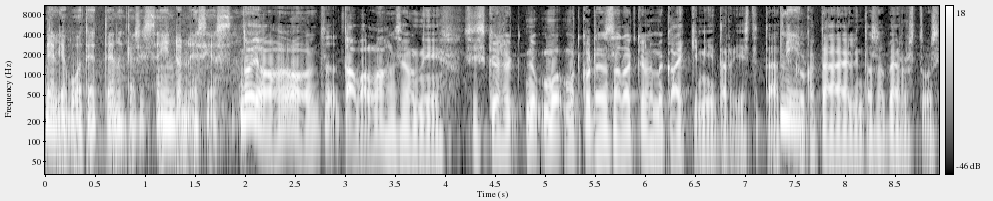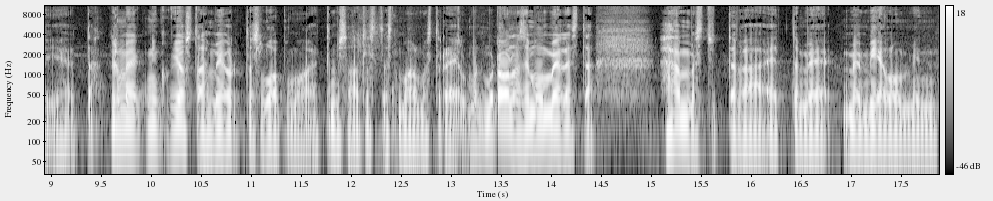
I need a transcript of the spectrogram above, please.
neljävuotiaiden käsissä Indonesiassa. No joo, joo tavallaan se on niin. Siis kyllä, no, mutta kuten sanoit, kyllä me kaikki niitä riistetään. Että niin. Koko tämä elintaso perustuu siihen, että kyllä me niin kuin jostain me jouduttaisiin luopumaan, että me saataisiin tästä maailmasta reilu. Mutta mut onhan se mun mielestä hämmästyttävää, että me, me mieluummin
